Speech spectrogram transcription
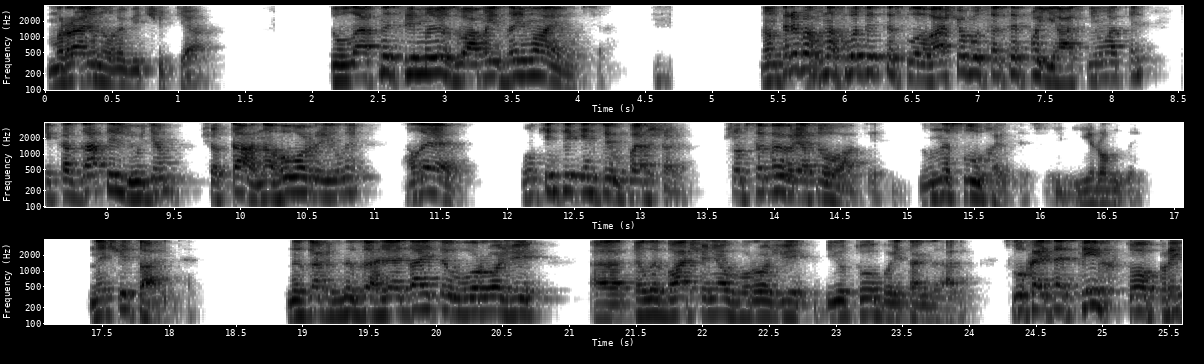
морального відчуття, то, власне, цим ми з вами і займаємося. Нам треба знаходити слова, щоб усе це пояснювати і казати людям, що та, наговорили, але ну, в кінці кінців, перше, щоб себе врятувати, ну не слухайте цієї єрунди, не читайте, не, заглядайте в ворожі е, телебачення, в ворожі Ютуби і так далі. Слухайте тих, хто при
